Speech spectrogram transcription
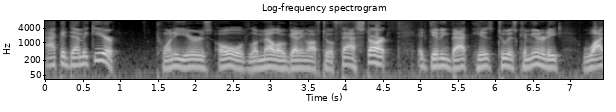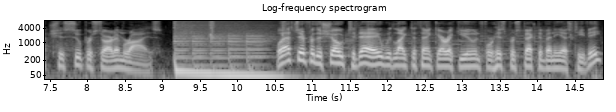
academic year. 20 years old, LaMelo getting off to a fast start at giving back his, to his community. Watch his superstardom rise. Well, that's it for the show today. We'd like to thank Eric Yoon for his perspective on ESTV.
